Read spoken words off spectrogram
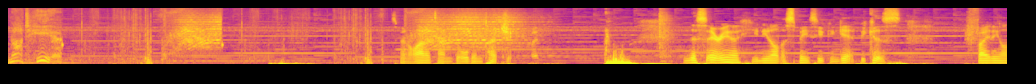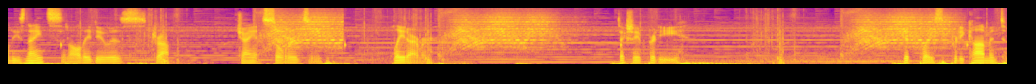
Not here. Spent a lot of time golden touching, but in this area you need all the space you can get because fighting all these knights and all they do is drop giant swords and plate armor. It's actually a pretty good place, pretty common to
